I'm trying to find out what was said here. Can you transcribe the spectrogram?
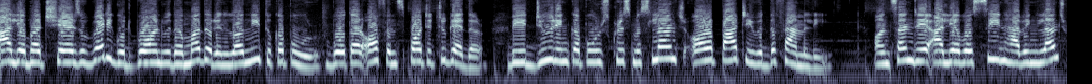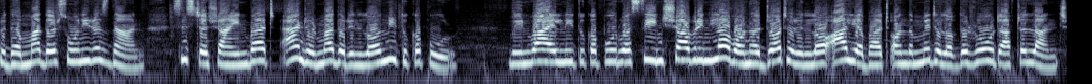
Alia Bhatt shares a very good bond with her mother-in-law Neetu Kapoor. Both are often spotted together, be it during Kapoor's Christmas lunch or a party with the family. On Sunday, Alia was seen having lunch with her mother Soni Razdan, sister Shaheen Bhatt and her mother-in-law Neetu Kapoor. Meanwhile, Neetu Kapoor was seen showering love on her daughter-in-law Alia Bhatt on the middle of the road after lunch.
